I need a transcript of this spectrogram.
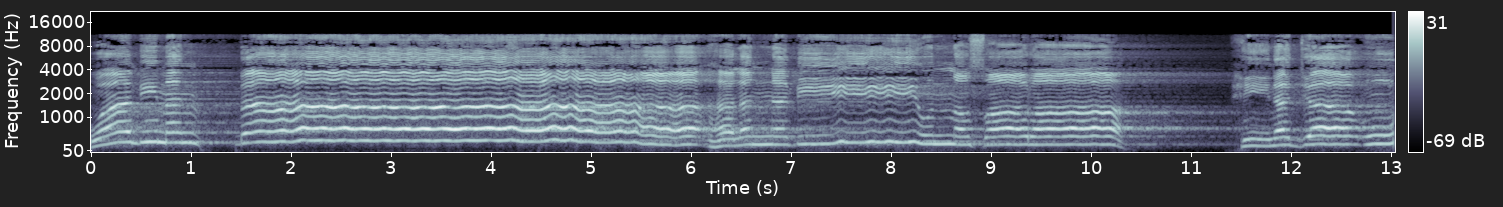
وبمن باهل النبي النصارى حين جاءوا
